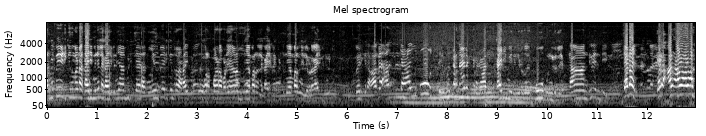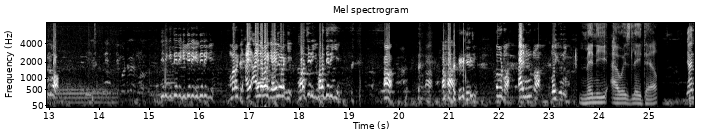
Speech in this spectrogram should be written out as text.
അത് നീ പേടിക്കുന്നു വേണ്ട. കരിമീനല്ല? കരിമീൻ ഞാൻ പിടിച്ചാരാ നീ പേടിക്കണ്ടാ. ഇവിടെ ഉറപ്പാണ്. അവിടെ ഞാൻ ഞാൻ പറഞ്ഞില്ല? കരിമീൻ കിട്ടും ഞാൻ പറഞ്ഞില്ല? ഇവിടെ കരിമീൻ കിട്ടും. നീ പേടിക്കണ്ട അവ പോത്ത് കാര്യം കരിമീൻ കിട്ടുന്ന ഒരു കോപ്പും കാന്തി വരുന്നത് ചേട്ടാ ചേട്ടാ ആ- തിരിക്കി തിരിക്കി തിരിക്കി. തിരിക്ക്. മറക്കി. അതിലെ മറക്കി അതിലെ മറക്കി. വളച്ചിരിക്കും വളച്ചിരിക്കും. ആ. ഞാൻ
